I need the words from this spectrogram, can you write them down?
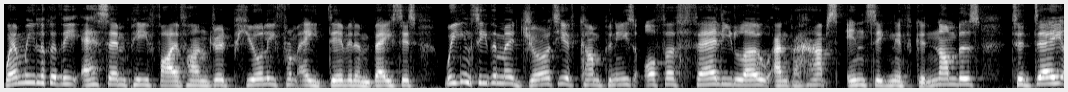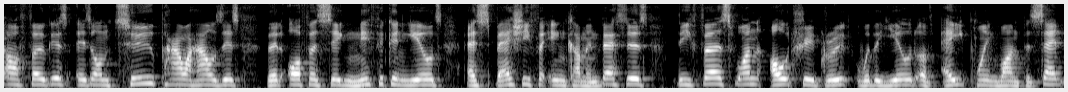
When we look at the S&P 500 purely from a dividend basis, we can see the majority of companies offer fairly low and perhaps insignificant numbers. Today our focus is on two powerhouses that offer significant yields, especially for income investors. The first one, Altria Group, with a yield of 8.1%,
